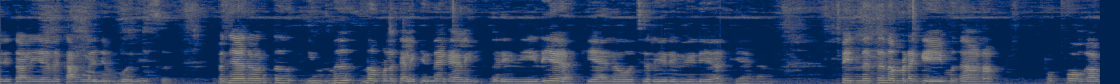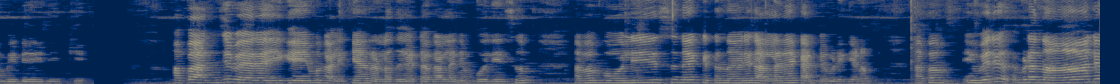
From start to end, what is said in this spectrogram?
ഒരു കളിയാണ് കള്ളനും പോലീസും. അപ്പൊ ഞാൻ ഓർത്ത് ഇന്ന് നമ്മൾ കളിക്കുന്ന കളി ഒരു വീഡിയോ ആക്കിയാലോ ചെറിയൊരു വീഡിയോ ആക്കിയാലോ. അപ്പൊ ഇന്നത്തെ നമ്മുടെ ഗെയിം കാണാം. അപ്പൊ പോകാം വീഡിയോയിലേക്ക്. അപ്പൊ അഞ്ചു പേരെ ഈ ഗെയിം കളിക്കാനുള്ളത് കേട്ടോ. കള്ളനും പോലീസും അപ്പം പോലീസിനെ കിട്ടുന്നവര് കള്ളനെ കണ്ടുപിടിക്കണം. അപ്പം ഇവർ ഇവിടെ നാല്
